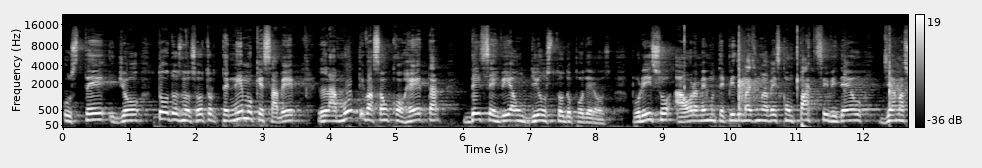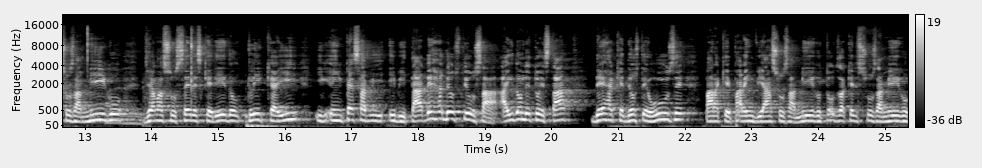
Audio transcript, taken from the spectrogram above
Você eu, todos nós temos que saber a motivação correta de servir a um Deus Todo-Poderoso. Por isso, agora mesmo te pido mais uma vez, compartilhe esse vídeo, chama seus amigos, chama seus seres queridos, clica aí e, e empeça a evitar, deixa Deus te usar. Aí onde tu está, Deixa que Deus te use para que para enviar seus amigos, todos aqueles seus amigos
